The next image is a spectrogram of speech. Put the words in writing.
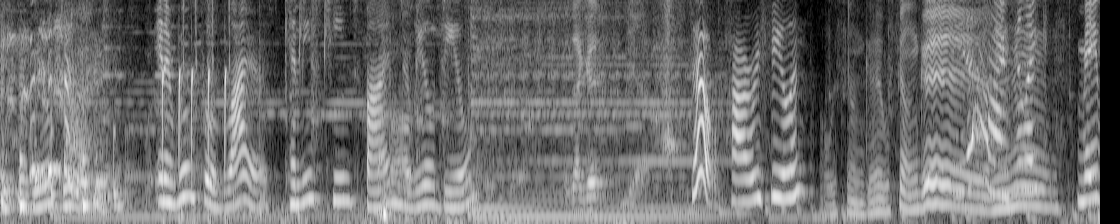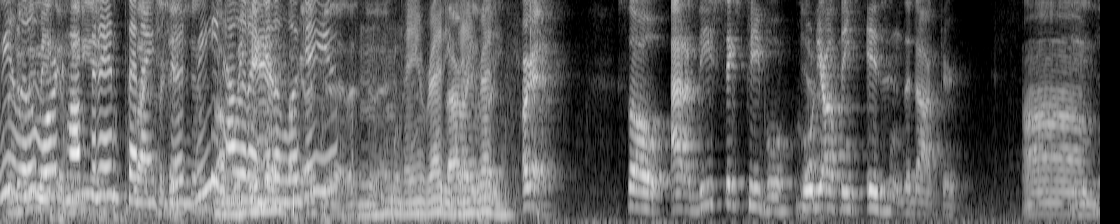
is the real deal? In a room full of liars, can these teams find the real deal? Is that good? Yeah. So, how are we feeling? Oh, we're feeling good. We're feeling good. Yeah, I feel like maybe a little more confident than I should be now that I get a look at you. Mhm, They ain't ready. They Already ain't ready. lit. Okay. So, out of these six people, who do y'all think isn't the doctor? Um,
